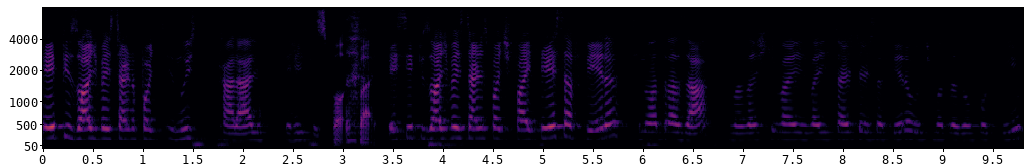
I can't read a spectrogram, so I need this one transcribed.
episódio vai estar no, no caralho, errei tudo. Spotify. Esse episódio vai estar no Spotify terça-feira, se não atrasar, mas acho que vai, vai estar terça-feira, o último atrasou um pouquinho.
